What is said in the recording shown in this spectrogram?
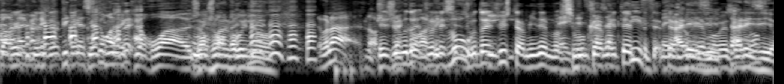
quand même une explication avec le roi euh, Jean-Jean Bruno. Voilà. je, je, voudrais, je, voudrais, juste terminer, si vous me permettez. Allez-y, allez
